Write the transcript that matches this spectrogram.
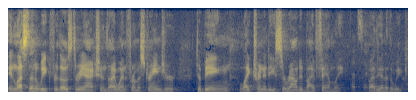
in less than a week for those three actions, I went from a stranger to being like Trinity, surrounded by family so by the end of the week.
